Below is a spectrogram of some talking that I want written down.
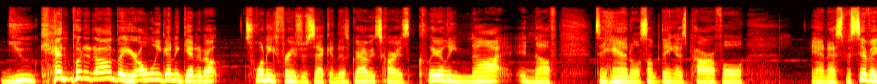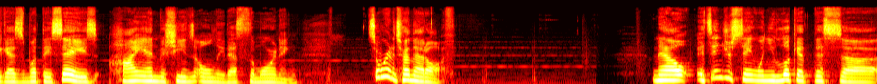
You can put it on, but you're only going to get about 20 frames per second. This graphics card is clearly not enough to handle something as powerful and as specific as what they say is high-end machines only. That's the morning. So we're going to turn that off. Now, it's interesting when you look at this uh,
